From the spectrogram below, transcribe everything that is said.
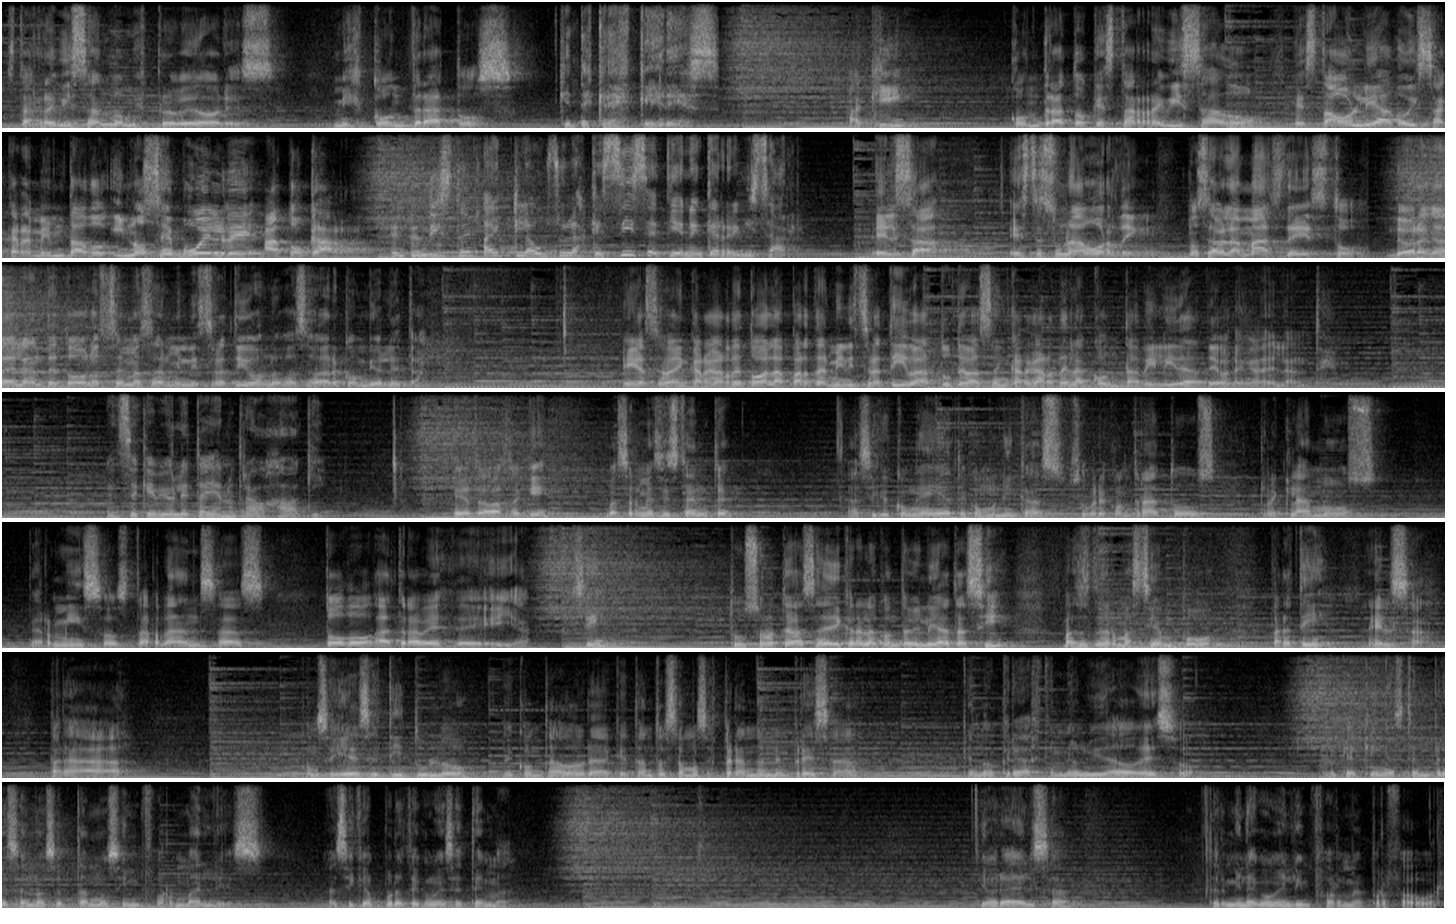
Estás revisando mis proveedores, mis contratos. ¿Quién te crees que eres? Aquí, contrato que está revisado, está oleado y sacramentado y no se vuelve a tocar. ¿Entendiste? Hay cláusulas que sí se tienen que revisar. Elsa, esta es una orden. No se habla más de esto. De ahora en adelante todos los temas administrativos los vas a ver con Violeta. Ella se va a encargar de toda la parte administrativa, tú te vas a encargar de la contabilidad de ahora en adelante. Pensé que Violeta ya no trabajaba aquí. Ella trabaja aquí, va a ser mi asistente, así que con ella te comunicas sobre contratos, reclamos, permisos, tardanzas, todo a través de ella. ¿Sí? Tú solo te vas a dedicar a la contabilidad, así vas a tener más tiempo para ti, Elsa, para conseguir ese título de contadora que tanto estamos esperando en la empresa. Que no creas que me he olvidado de eso. Porque aquí en esta empresa no aceptamos informales. Así que apúrate con ese tema. Y ahora, Elsa, termina con el informe, por favor.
